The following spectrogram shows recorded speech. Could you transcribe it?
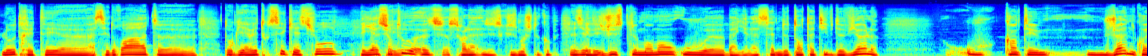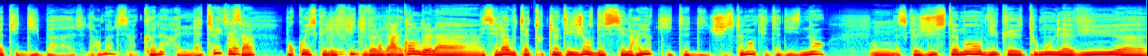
l'autre était assez droite donc il y avait toutes ces questions Et il y a surtout, sur sur la, excuse-moi, je te coupe. Il y avait juste le moment où bah, il y a la scène de tentative de viol, où quand t'es jeune, quoi, tu te dis, bah c'est normal, c'est un connard, elle l'a tué. c'est ça Pourquoi est-ce que les Mm. flics veulent pas compte de la Et c'est là où tu as toute l'intelligence de ce scénario qui te dit justement, qui te disent non. Mm. Parce que justement, vu que tout le monde l'a vu euh,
